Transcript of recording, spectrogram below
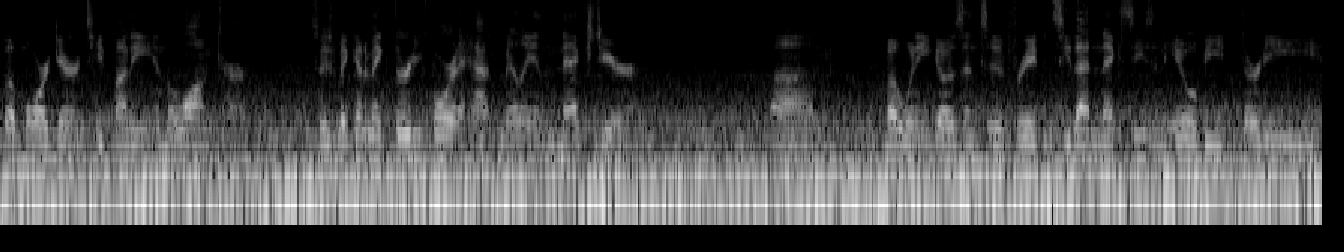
but more guaranteed money in the long term. So he's going to make 34 and a half million next year. Um, but when he goes into free agency that next season, he will be 30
